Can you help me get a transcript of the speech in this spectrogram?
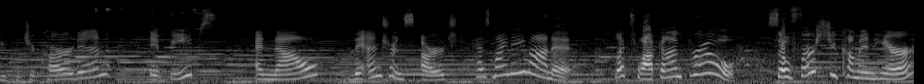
You put your card in, it beeps, and now the entrance arch has my name on it. Let's walk on through. So first you come in here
